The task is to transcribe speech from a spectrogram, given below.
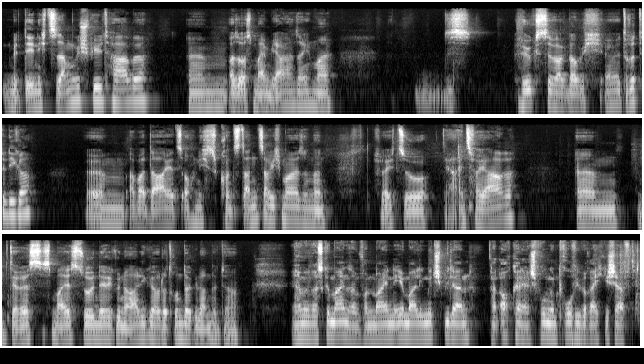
mit denen ich zusammengespielt habe, ähm, also aus meinem Jahr, sage ich mal, das höchste war, glaube ich, äh, dritte Liga. Ähm, aber da jetzt auch nicht konstant, sage ich mal, sondern vielleicht so ja, ein, zwei Jahre. Ähm, und der Rest ist meist so in der Regionalliga oder drunter gelandet, ja. Wir haben wir was gemeinsam. Von meinen ehemaligen Mitspielern hat auch keiner den Sprung im Profibereich geschafft.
